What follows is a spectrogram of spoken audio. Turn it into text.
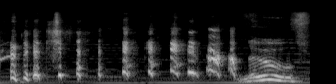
turn it. Move.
